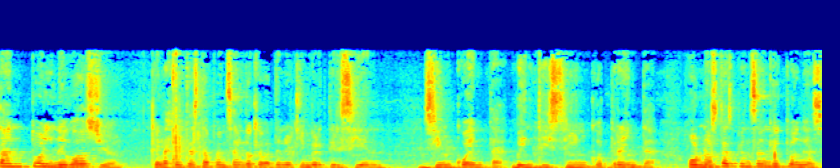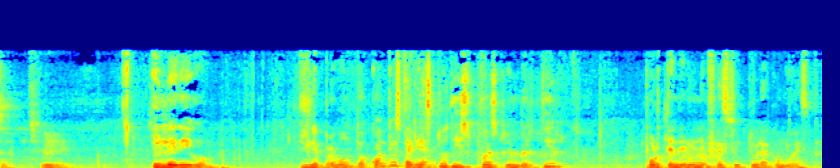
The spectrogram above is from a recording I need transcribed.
tanto el negocio que la gente está pensando que va a tener que invertir 100, 50, 25, 30. ¿O no estás pensando tú en eso? Sí. Y le digo, y le pregunto, ¿cuánto estarías tú dispuesto a invertir por tener una infraestructura como esta?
